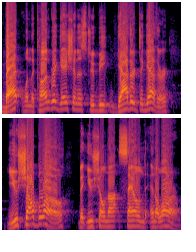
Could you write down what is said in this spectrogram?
But when the congregation is to be gathered together, you shall blow, but you shall not sound an alarm.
